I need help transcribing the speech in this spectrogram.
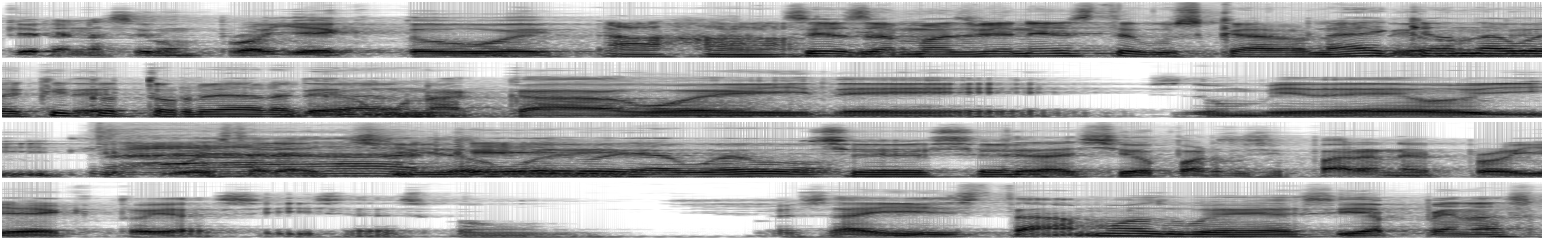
querían hacer un proyecto, güey. Ajá. Sí, o sea, más bien ellos te buscaron. Ay, ¿qué De onda, güey? ¿Qué cotorrear acá? De una acá, güey, de, pues, de un video y pues, güey, estaría Ah, chido, güey. güey, a huevo. Sí, sí. Estaría chido participar en el proyecto y así, ¿sabes? Como... Pues ahí estamos, güey, así apenas...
